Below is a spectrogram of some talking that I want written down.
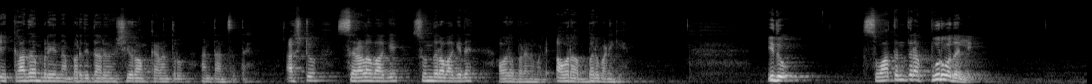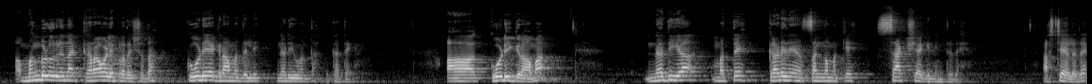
ಈ ಕಾದಂಬರಿಯನ್ನು ಬರೆದಿದ್ದಾರೆ ಶಿವರಾಮ್ ಕಾರಂತರು ಅಂತ ಅನಿಸುತ್ತೆ. ಅಷ್ಟು ಸರಳವಾಗಿ, ಸುಂದರವಾಗಿದೆ ಅವರ ಬರವಣಿಗೆ ಅವರ ಬರವಣಿಗೆ. ಇದು ಸ್ವಾತಂತ್ರ್ಯ ಪೂರ್ವದಲ್ಲಿ ಮಂಗಳೂರಿನ ಕರಾವಳಿ ಪ್ರದೇಶದ ಕೋಡೆಯ ಗ್ರಾಮದಲ್ಲಿ ನಡೆಯುವಂಥ ಕತೆ. ಆ ಕೋಡಿ ಗ್ರಾಮ ನದಿಯ ಮತ್ತು ಕಡಲಿನ ಸಂಗಮಕ್ಕೆ ಸಾಕ್ಷಿಯಾಗಿ ನಿಂತಿದೆ. ಅಷ್ಟೇ ಅಲ್ಲದೆ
